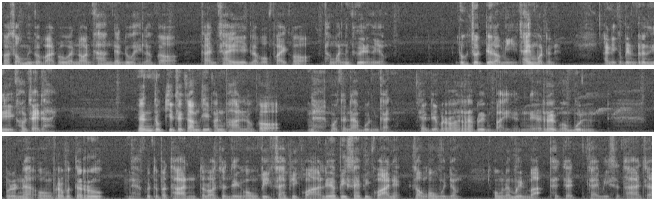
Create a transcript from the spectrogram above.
ก็สองหมื่นกว่าบาทเพราะว่านอนค้างกันด้วย แล้วก็การใช้ระบบไฟก็ทั้งวันทั้งคืนนะคุณโยมทุกจุดที่เรามีใช้หมดนะอันนี้ก็เป็นเรื่องที่เข้าใจได้ ดังนั้นทุกกิจกรรมที่ผ่านๆเราก็นะโมทนาบุญกันให้เดี๋ยวร้อยรับรื่นไปในเรื่องของบุญบุรณะองค์พระพุทธรูปนะพุทธประธานตลอดจนถึงองค์ปีกซ้ายปีกขวาเหลือปีกซ้ายปีกขวาเนี่ยสององค์คุณโยมองค์ละหมื่นบาท ถ้าเกิดใครมีศรัทธาจะ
